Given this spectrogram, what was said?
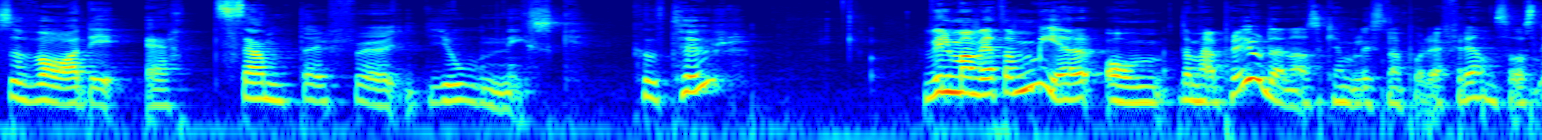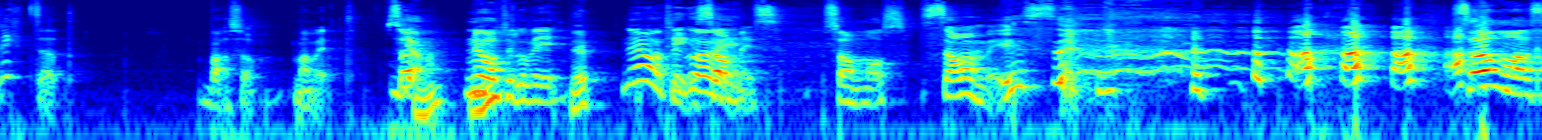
så var det ett center för jonisk kultur. Vill man veta mer om de här perioderna så kan man lyssna på referensavsnittet. Bara så man vet. Så, Ja. nu återgår vi Japp. Nu återgår till vi. Samis. Samos. Samis. Samos!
